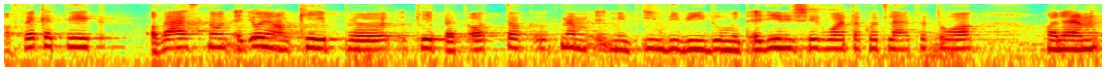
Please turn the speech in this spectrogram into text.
a feketék a vásznon egy olyan kép, képet adtak, ők nem mint individuum, mint egyéniség voltak ott láthatóak, hanem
